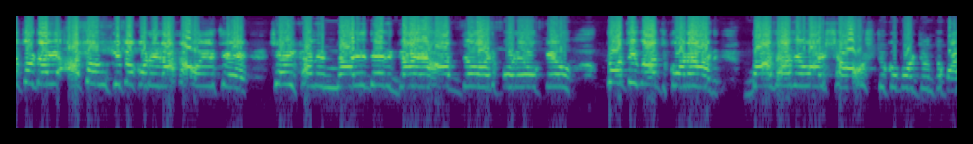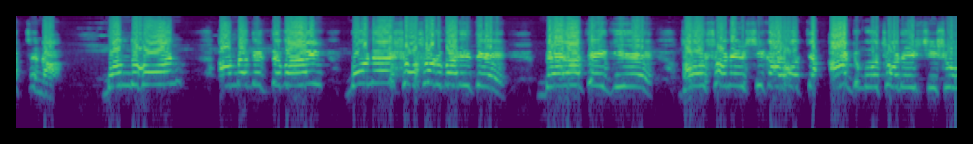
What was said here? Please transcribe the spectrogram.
এতটাই আতঙ্কিত করে রাখা হয়েছে, সেইখানে নারীদের গায়ে হাত দেওয়ার পরেও কেউ প্রতিবাদ করার বাধা দেওয়ার সাহসটুকু পর্যন্ত পাচ্ছে না। বন্ধুগণ, আমরা দেখতে পাই বোনের শ্বশুর বাড়িতে বেড়াতে গিয়ে ধর্ষণের শিকার হচ্ছে আট বছরের শিশু।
